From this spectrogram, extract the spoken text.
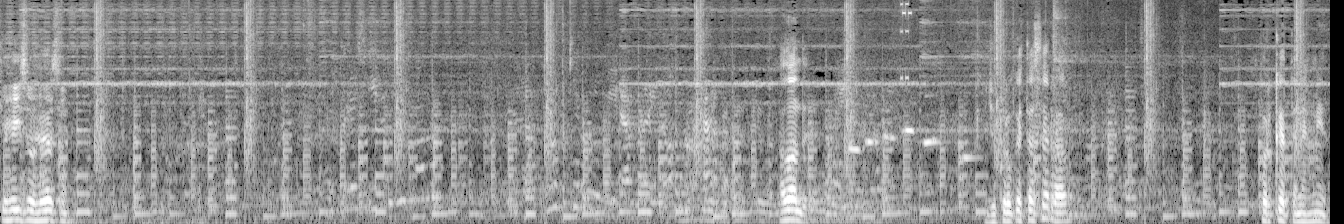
¿Qué hizo eso? ¿A dónde? Yo creo que está cerrado. ¿Por qué tenés miedo?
